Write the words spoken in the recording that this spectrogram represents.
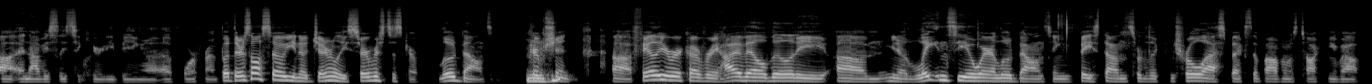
Uh, and obviously security being a, a forefront. But there's also, you know, generally service discovery, load balancing, encryption, mm-hmm. uh, failure recovery, high availability, um, you know, latency aware load balancing based on sort of the control aspects that Bhavin was talking about,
